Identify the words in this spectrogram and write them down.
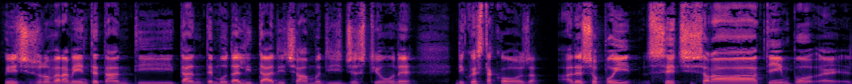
Quindi ci sono veramente tanti, tante modalità diciamo di gestione di questa cosa. Adesso poi se ci sarà tempo eh,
